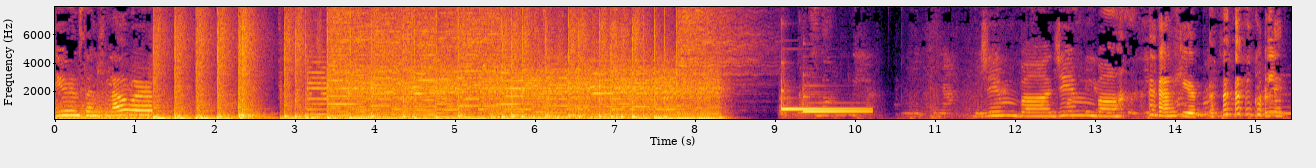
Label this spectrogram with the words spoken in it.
You and yun, sunflower. Jimbo, Jimbo. Ang cute. Kulit.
